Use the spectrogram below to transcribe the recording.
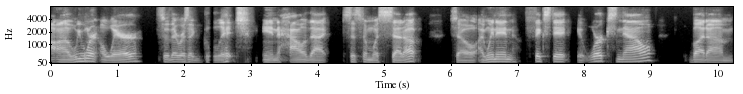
Uh, we weren't aware, so there was a glitch in how that system was set up. So I went in, fixed it. It works now. But um,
